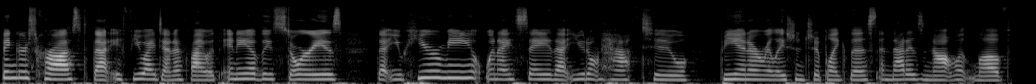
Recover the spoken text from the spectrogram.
fingers crossed, that if you identify with any of these stories, that you hear me when I say that you don't have to be in a relationship like this, and that is not what love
